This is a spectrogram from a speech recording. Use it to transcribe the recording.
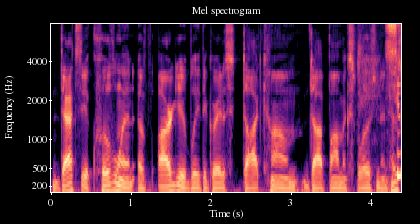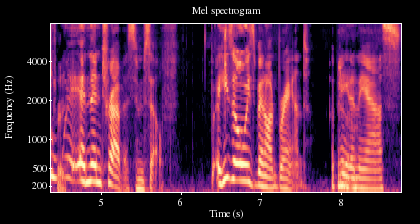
that's the equivalent of arguably the greatest dot com dot bomb explosion in history. So, history. and then Travis himself. He's always been on brand. A pain Yeah. in the ass,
